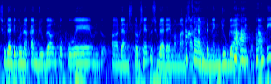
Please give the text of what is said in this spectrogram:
sudah digunakan juga untuk kue untuk uh, dan seterusnya itu sudah ada yang memanfaatkan okay. beneng juga uh -uh, gitu. Uh -uh. Tapi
